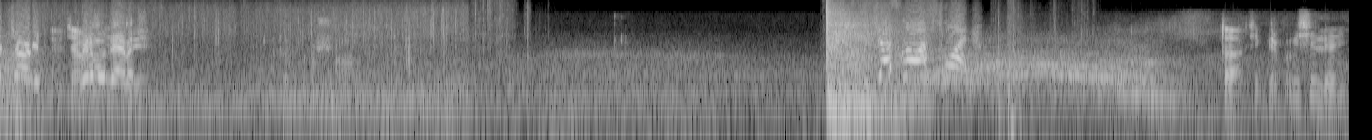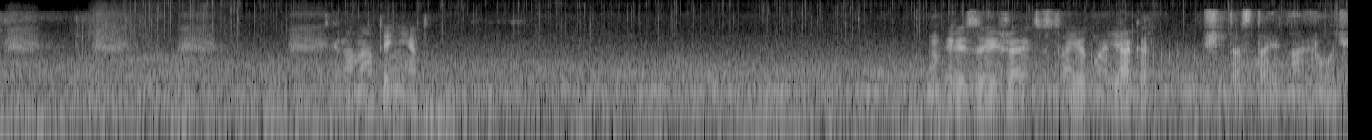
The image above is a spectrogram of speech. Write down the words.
Mark target. Minimal damage. Just lost one. Так, теперь повеселей. Гранаты нет. Он перезаряжается, встает на якорь, щита ставит на овервоч.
